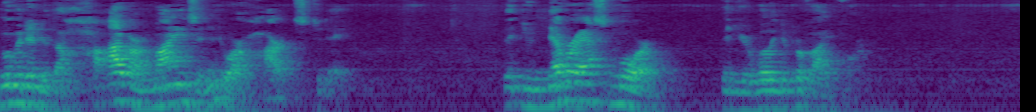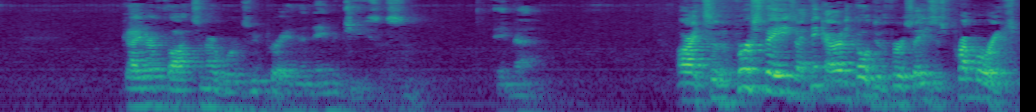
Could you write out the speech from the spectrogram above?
move it into the out of our minds and into our hearts today. That you never ask more than you're willing to provide for. Guide our thoughts and our words, we pray, in the name of Jesus. Amen. All right, so the first phase, I think I already told you the first phase is preparation.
